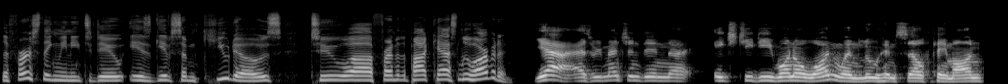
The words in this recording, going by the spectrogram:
the first thing we need to do is give some kudos to a friend of the podcast, Lou Harvenden. Yeah, as we mentioned in uh, HTD 101 when Lou himself came on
